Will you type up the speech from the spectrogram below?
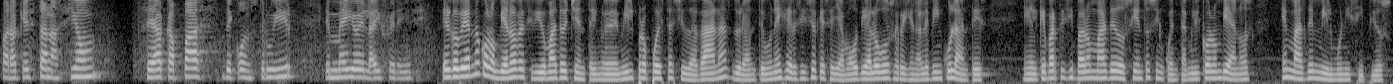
para que esta nación sea capaz de construir en medio de la diferencia. El gobierno colombiano recibió más de 89 mil propuestas ciudadanas durante un ejercicio que se llamó Diálogos Regionales Vinculantes, en el que participaron más de 250 mil colombianos en más de mil municipios.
